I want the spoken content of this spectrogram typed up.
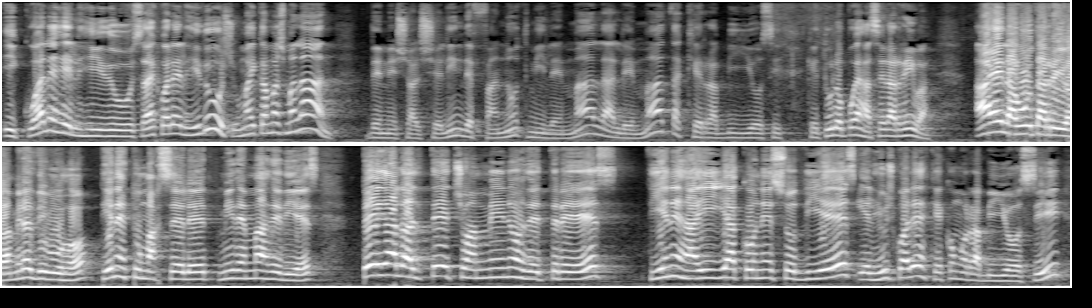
¿Y cuál es el hidush? ¿Sabes cuál es el hidush? Umay kamash malan. De Meshalshelin de Fanot Milemala le mata que rabiosi. Que tú lo puedes hacer arriba. Haz la buta arriba, mira el dibujo. Tienes tu Marcelet, mide más de 10. Pégalo al techo a menos de 3 Tienes ahí ya con eso 10 y el hidush cuál es? Que es como rabillosi,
